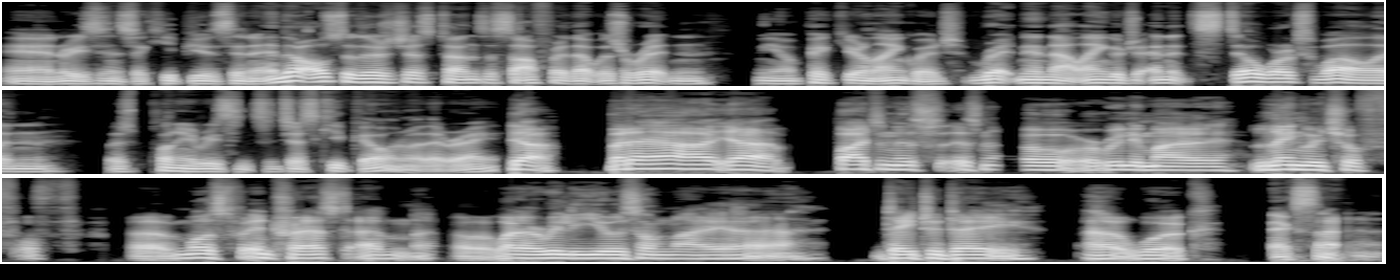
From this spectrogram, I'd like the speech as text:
and reasons to keep using it. And there also there's just tons of software that was written, you know, pick your language, written in that language, and it still works well. And there's plenty of reasons to just keep going with it, right? Yeah, but uh, yeah, Python is is now really my language of of uh, most interest and uh, what I really use on my day to day work. Excellent. Uh,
